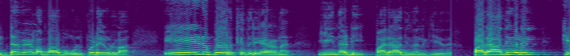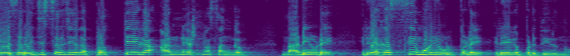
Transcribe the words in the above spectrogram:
ഇടവേള ബാബു ഉൾപ്പെടെയുള്ള ഏഴ് പേർക്കെതിരെയാണ് ഈ നടി പരാതി നൽകിയത്. പരാതികളിൽ കേസ് രജിസ്റ്റർ ചെയ്ത പ്രത്യേക അന്വേഷണ സംഘം നടിയുടെ രഹസ്യമൊഴി ഉൾപ്പെടെ രേഖപ്പെടുത്തിയിരുന്നു.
